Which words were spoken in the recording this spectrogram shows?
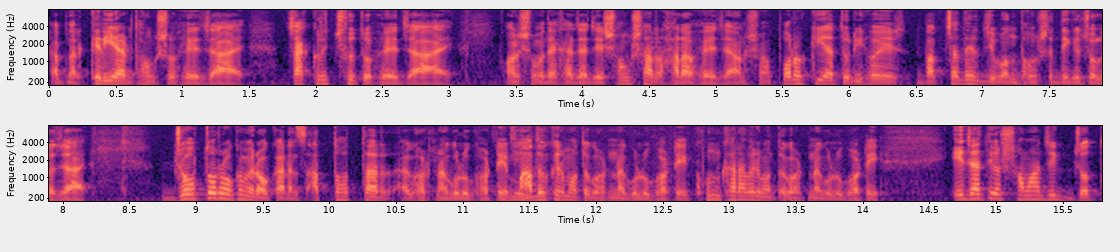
আপনার কেরিয়ার ধ্বংস হয়ে যায় চাকরিচ্যুত হয়ে যায় অনেক সময় দেখা যায় যে সংসার হারা হয়ে যায় অনেক সময় পরকীয়া তৈরি হয়ে বাচ্চাদের জীবন ধ্বংসের দিকে চলে যায়। যত রকমের অকারেন্স আত্মহত্যার ঘটনাগুলো ঘটে মাদকের মতো ঘটনাগুলো ঘটে খুন খারাপের মতো ঘটনাগুলো ঘটে এ জাতীয় সামাজিক যত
